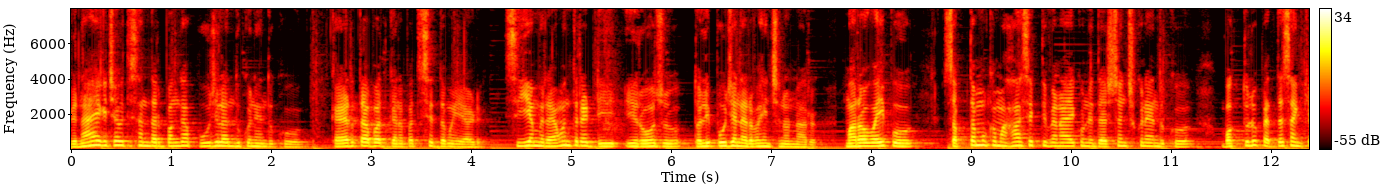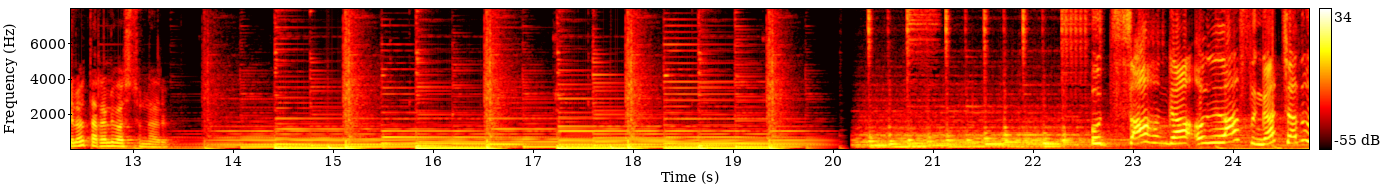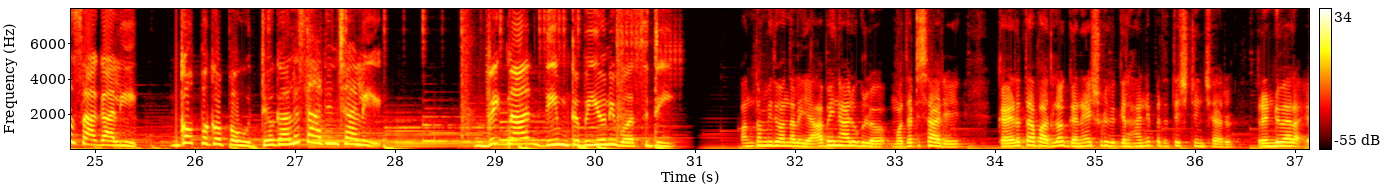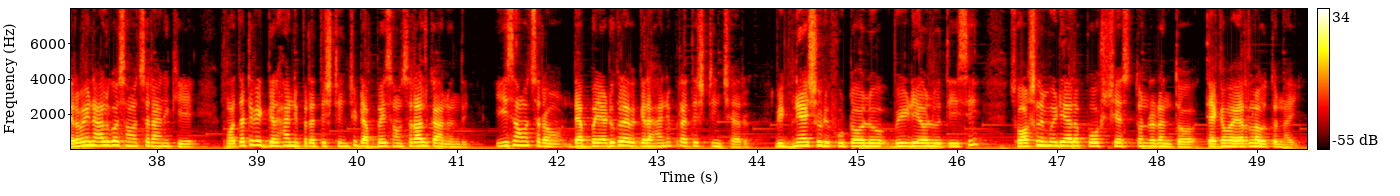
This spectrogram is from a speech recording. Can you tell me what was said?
వినాయక చవితి సందర్భంగా పూజలు అందుకునేందుకు ఖైరతాబాద్ గణపతి సిద్ధమయ్యాడు. సీఎం రేవంత్ రెడ్డి ఈ రోజు తొలి పూజ నిర్వహించనున్నారు. మరోవైపు సప్తముఖ మహాశక్తి వినాయకుడిని దర్శించుకునేందుకు భక్తులు పెద్ద సంఖ్యలో తరలి వస్తున్నారు ఉత్సాహంగా ఉల్లాసంగా చదువు సాగాలి. గొప్ప గొప్ప ఉద్యోగాలు సాధించాలి. Vignan deem to be university. పంతొమ్మిది వందల యాభై నాలుగులో మొదటిసారి ఖైరతాబాద్లో గణేశుడి విగ్రహాన్ని ప్రతిష్ఠించారు. రెండు వేల ఇరవై నాలుగో సంవత్సరానికి మొదటి విగ్రహాన్ని ప్రతిష్ఠించి డెబ్బై సంవత్సరాలు కానుంది. ఈ సంవత్సరం డెబ్బై అడుగుల విగ్రహాన్ని ప్రతిష్ఠించారు. విఘ్నేశుడి ఫోటోలు వీడియోలు తీసి సోషల్ మీడియాలో పోస్ట్ చేస్తుండడంతో తెగ వైరల్ అవుతున్నాయి.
